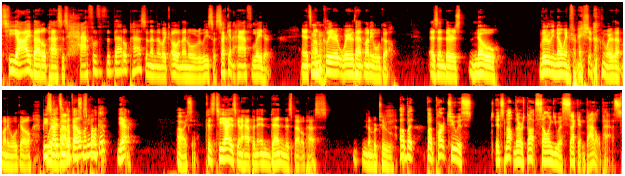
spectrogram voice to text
ti battle pass is half of the battle pass and then they're like oh and then we'll release a second half later. And it's Mhm. unclear where that money will go. As in there's no literally no information on where that money will go. Besides battle pass developed money will go? yeah Oh, I see. because ti is going to happen and then this battle pass number two Oh, but but part two is it's not they're not selling you a second battle pass.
